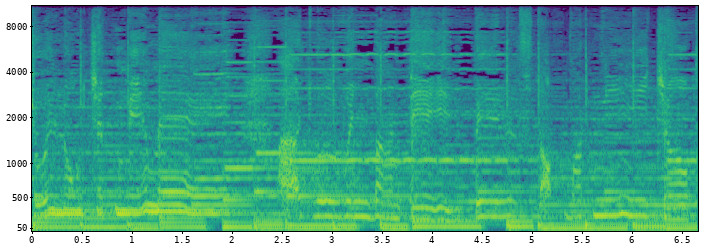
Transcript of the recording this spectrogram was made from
ជួយលួងចិត្តមាសមេអាចធ្វើវិញបានទេពេលស្ដប់បទនេះចប់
